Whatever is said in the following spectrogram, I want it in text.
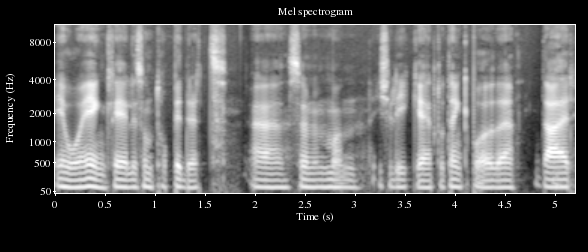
er jo egentlig liksom toppidrett. Eh, selv om man ikke liker helt å tenke på det der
